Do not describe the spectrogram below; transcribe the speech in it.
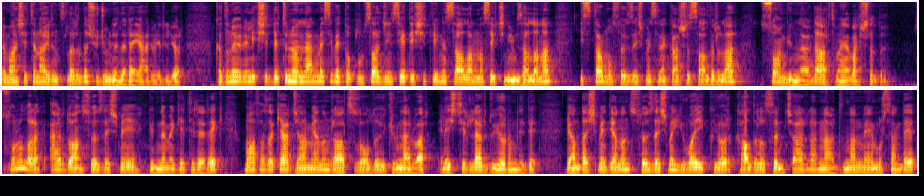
ve manşetin ayrıntılarında şu cümlelere yer veriliyor. Kadına yönelik şiddetin önlenmesi ve toplumsal cinsiyet eşitliğinin sağlanması için imzalanan İstanbul Sözleşmesi'ne karşı saldırılar son günlerde artmaya başladı. Son olarak Erdoğan sözleşmeyi gündeme getirerek muhafazakar camianın rahatsız olduğu hükümler var. Eleştiriler duyuyorum dedi. Yandaş medyanın sözleşme yuva yıkıyor kaldırılsın çağrılarının ardından Memur Sen'de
